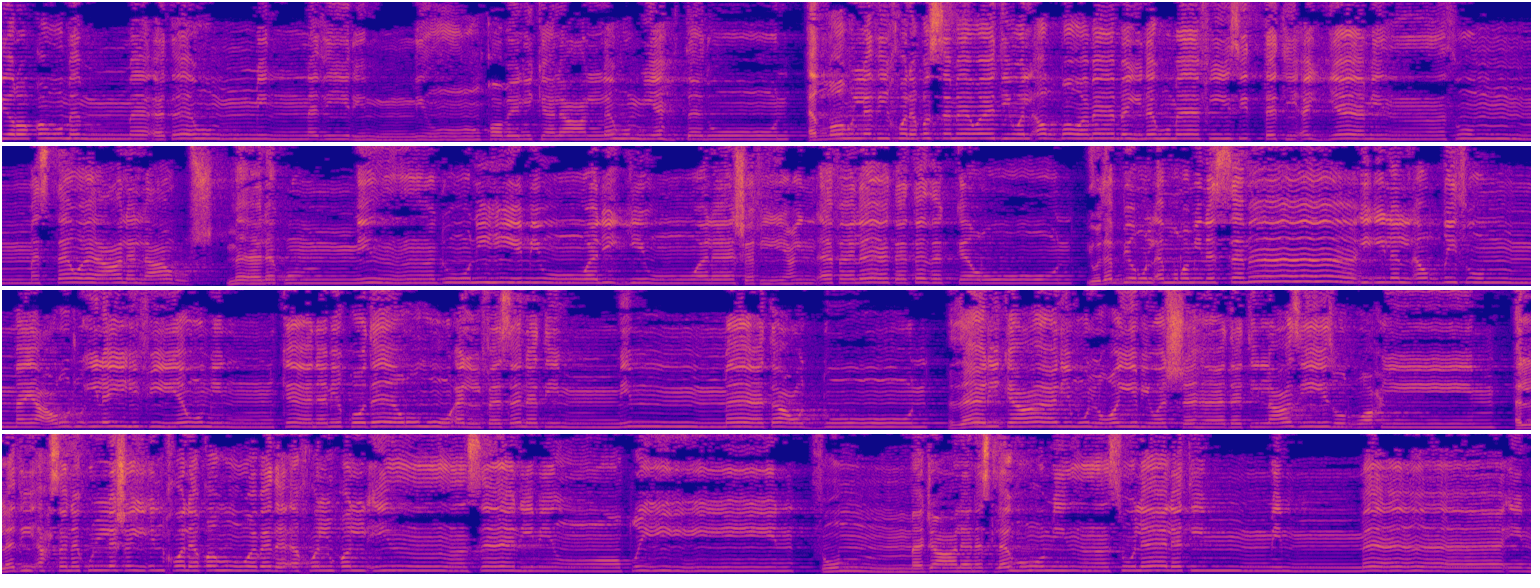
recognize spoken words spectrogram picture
لتنذر قوما ما أتاهم من نذير من قبلك لعلهم يهتدون. الله الذي خلق السماوات والأرض وما بينهما في ستة أيام ثم استوى على العرش. ما لكم من دونه من ولي ولا شفيع أفلا تتذكرون؟ يدبر الأمر من السماء إلى الأرض ثم يعرج إليه في يوم كان مقداره ألف سنة مما تعدون. ذلك عالم الغيب والشهادة العزيز الرحيم. الذي أحسن كل شيء خلقه وبدأ خلق الإنسان من طين. ثم جعل نسله من سلالة من ماء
